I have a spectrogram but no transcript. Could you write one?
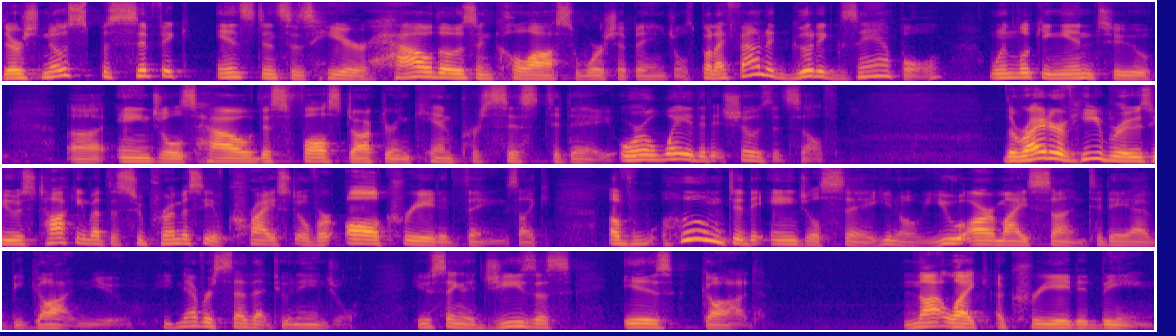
There's no specific instances here how those in Colossus worship angels, but I found a good example when looking into uh, angels how this false doctrine can persist today, or a way that it shows itself. The writer of Hebrews, he was talking about the supremacy of Christ over all created things. Like, of whom did the angel say, You know, you are my son, today I've begotten you? He never said that to an angel. He was saying that Jesus is God, not like a created being.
